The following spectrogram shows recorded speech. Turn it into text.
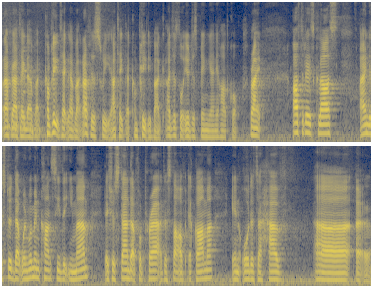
Rafi, I take that back. Completely take that back. Rafi is sweet. I take that completely back. I just thought you were just being any hardcore. Right. After today's class, I understood that when women can't see the imam, they should stand up for prayer at the start of iqama in order to have. Uh, uh,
